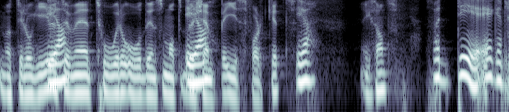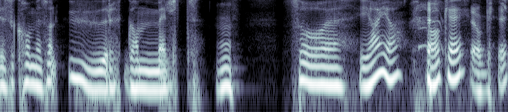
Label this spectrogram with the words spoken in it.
mytologi, Mm. Ja. du, med Thor og Odin som måtte Ja. bekjempe isfolket. Ja. Ikke sant? Det var det egentlig som kom en sånn urgammelt. Mm. Så øh, ja ja, ok. Ja, ok.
